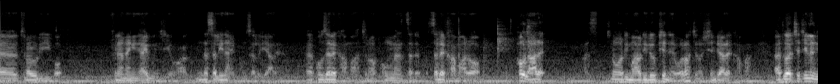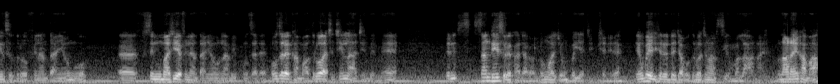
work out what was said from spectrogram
ဲကျွန်တော်တို့ဒီပေါ့ဖင်လန်နိုင်ငံရေးဝင်ကြီးအောင်24နိုင်ပုံစံလို့ရတယ်အဲပုံစံတဲ့ခါမှာကျွန်တော်ဖုန်းလန်းဆက်တယ်ဆက်တဲ့ခါမှာတော့ဟုတ်လားတဲ့ကျွန်တော်ဒီမှာဒီလိုဖြစ်နေပေါ့နော်ကျွန်တော်ရှင်းပြတဲ့ခါမှာအဲသူကချက်ချင်းလည်းငယ်ဆိုသူတို့ဖင်လန်တန်ယုံကိုအဲစင်ကူမှာရှိတဲ့ဖင်လန်တန်ယုံကိုလာပြီးပုံစံတယ်ပုံစံတဲ့ခါမှာသူတို့ကချက်ချင်းလာခြင်းပဲမဲ့ Sunday ဆိုတဲ့ခါကျတော့လုံးဝရုံးပိတ်ရခြင်းဖြစ်နေတယ်ရုံးပိတ်ဖြစ်တဲ့အတွက်ကြောင့်သူတို့ကျွန်တော်စီကိုမလာနိုင်မလာနိုင်ခါမှာ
